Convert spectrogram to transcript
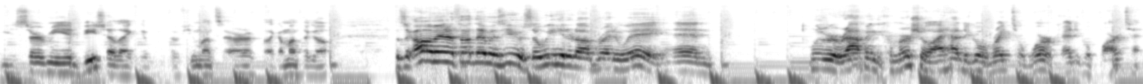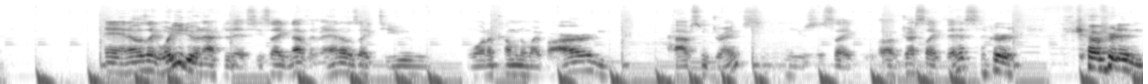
you served me at Bisha like a, a, few months or like a month ago. I was like, oh man, I thought that was you. So we hit it off right away. And when we were wrapping the commercial, I had to go right to work. I had to go bartend. And I was like, what are you doing after this? He's like, nothing, man. I was like, do you want to come to my bar and have some drinks? And he was just like, oh, dressed like this. Covered in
